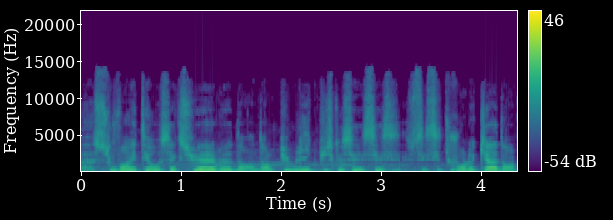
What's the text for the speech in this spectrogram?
euh, souvent hétérosexuelle, dans, dans le public, puisque c'est toujours le cas dans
